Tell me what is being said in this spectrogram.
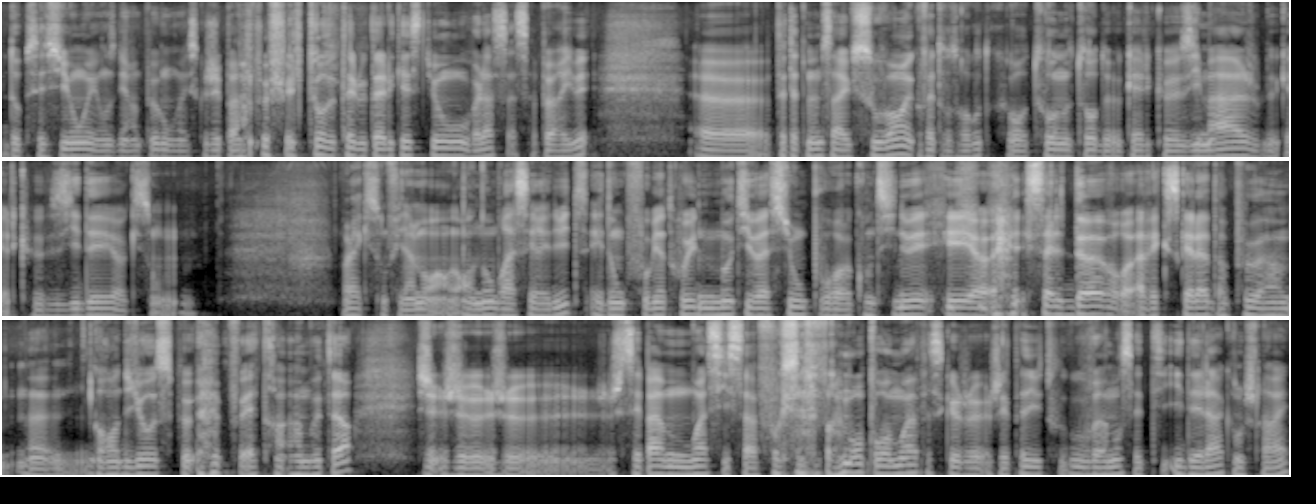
d'obsessions et on se dit un peu, bon, est-ce que j'ai pas un peu fait le tour de telle ou telle question Voilà, ça, ça peut arriver. Peut-être même ça arrive souvent et qu'en fait on se rend compte qu'on tourne autour de quelques images, de quelques idées qui sont voilà, qui sont finalement en, en nombre assez réduite. Et donc, il faut bien trouver une motivation pour euh, continuer. Et, euh, et celle d'œuvre, avec a d'un peu hein, euh, grandiose, peut, peut être un, un moteur. Je ne je, je, je sais pas, moi, si ça fonctionne vraiment pour moi, parce que je n'ai pas du tout vraiment cette idée-là quand je travaille.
